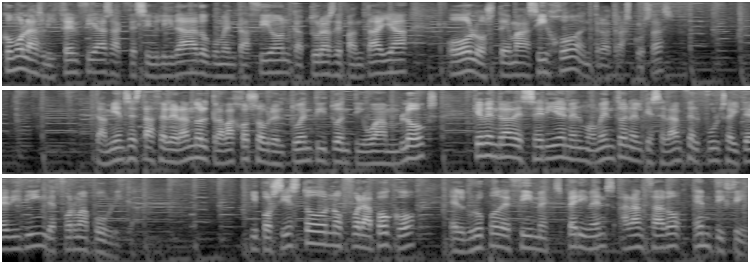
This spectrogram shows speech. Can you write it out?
como las licencias, accesibilidad, documentación, capturas de pantalla o los temas hijo, entre otras cosas. También se está acelerando el trabajo sobre el 2021 Blogs, que vendrá de serie en el momento en el que se lance el full site editing de forma pública. Y por si esto no fuera poco, el grupo de Theme Experiments ha lanzado Empty Theme,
